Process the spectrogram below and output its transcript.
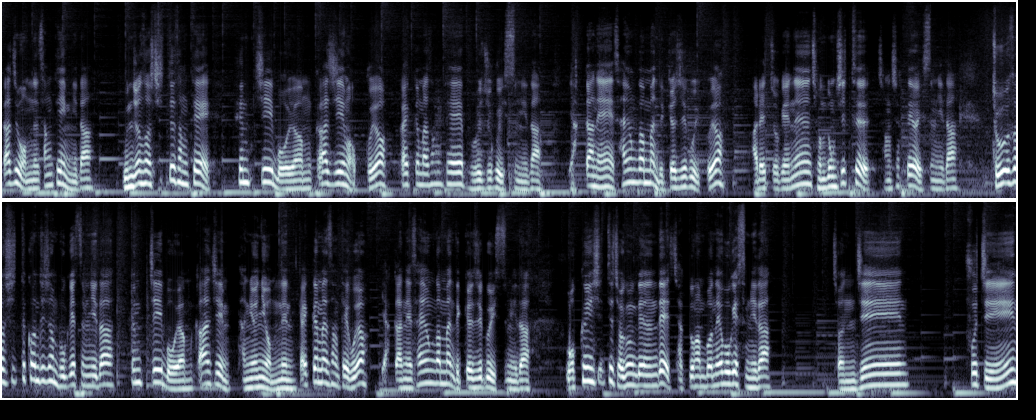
까짐 없는 상태입니다. 운전석 시트 상태 흠집 오염 까짐 없고요. 깔끔한 상태 보여주고 있습니다. 약간의 사용감만 느껴지고 있고요. 아래쪽에는 전동 시트 장착되어 있습니다. 조수석 시트 컨디션 보겠습니다. 흠집, 오염, 까짐 당연히 없는 깔끔한 상태고요. 약간의 사용감만 느껴지고 있습니다. 워크인 시트 적용되는데 작동 한번 해보겠습니다. 전진, 후진,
